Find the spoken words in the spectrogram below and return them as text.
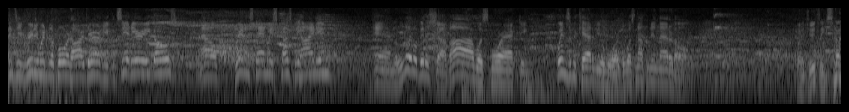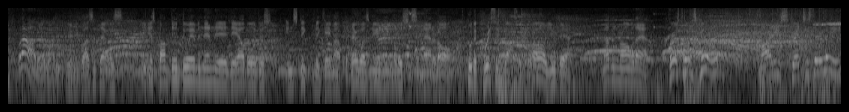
Lindsay really went to the board hard there, and you can see it here he goes. Now, Brandon Stanwich comes behind him, and a little bit of shove. Ah, was more acting. Wins an Academy Award. There was nothing in that at all. Why do you think so? Well, there wasn't, really wasn't. That was, he just bumped into him, and then the, the elbow just instinctively came up. But there wasn't anything malicious in that at all. Good aggressive basketball. Oh, you bet. Nothing wrong with that. First one's good. Marti stretches their lead.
